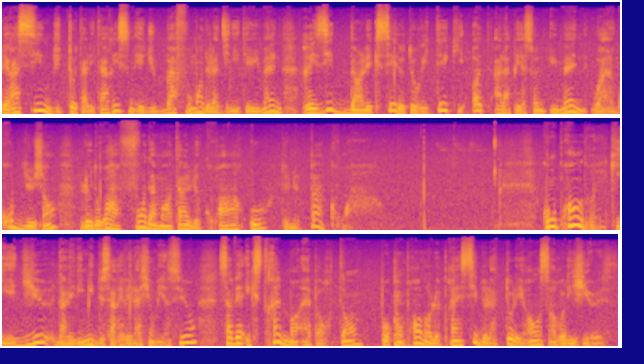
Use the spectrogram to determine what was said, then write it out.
Les racines du totalitarisme et du bafouement de la dignité humaine résident dans l'excès d'autorité qui ôte à la personne humaine ou à un groupe de gens le droit fondamental de croire ou de ne pas croire. Comprendre qui est Dieu, dans les limites de sa révélation bien sûr, s'avère extrêmement important pour comprendre le principe de la tolérance religieuse.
